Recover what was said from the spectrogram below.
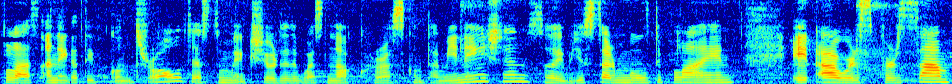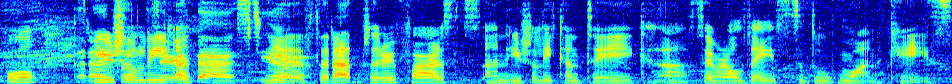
plus a negative control just to make sure that there was no cross contamination. So if you start multiplying eight hours per sample, That usually very at- fast, yeah. Yes, that adds very fast and usually can take uh, several days to do one case.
